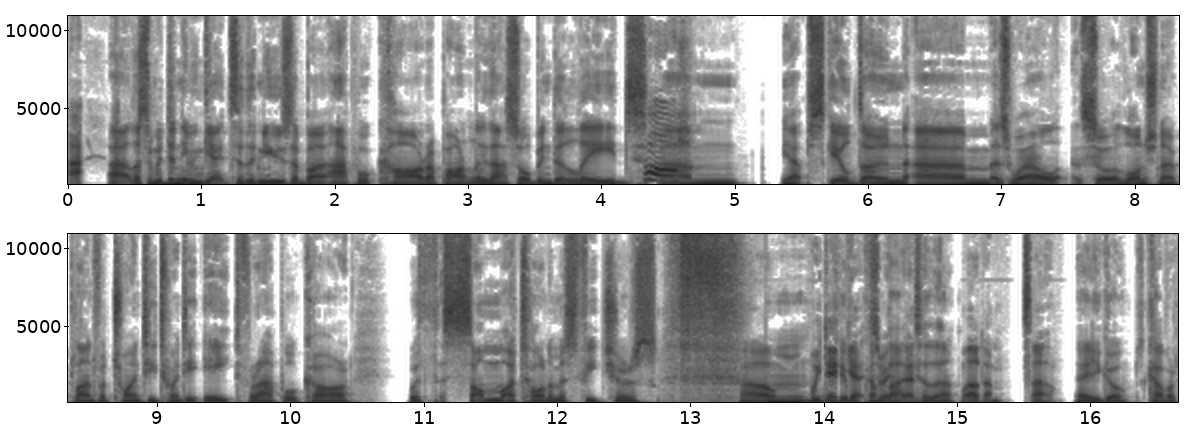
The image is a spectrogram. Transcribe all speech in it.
uh, listen, we didn't even get to the news about Apple Car. Apparently, that's all been delayed. Oh. Um, Yep, scaled down um, as well. So a launch now planned for 2028 for Apple Car with some autonomous features. Oh, Hmm, we did okay, get we'll come to it back then. to that. Well done. Oh, There you go. It's covered.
